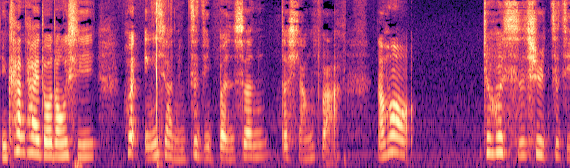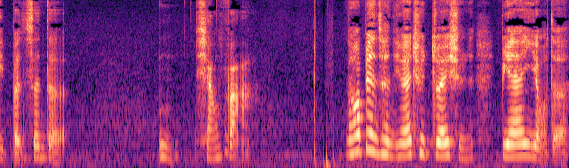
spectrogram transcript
你看太多东西。会影响你自己本身的想法，然后就会失去自己本身的嗯想法，然后变成你会去追寻别人有的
